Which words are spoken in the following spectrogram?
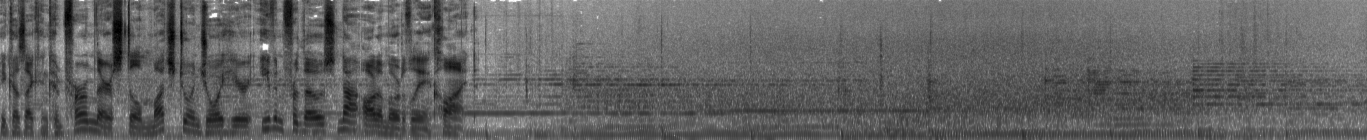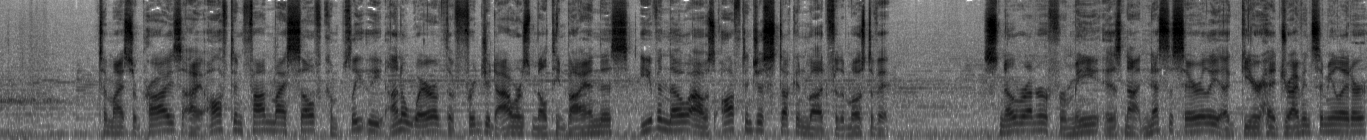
because I can confirm there is still much to enjoy here even for those not automotively inclined. To my surprise, I often found myself completely unaware of the frigid hours melting by in this, even though I was often just stuck in mud for the most of it. SnowRunner for me is not necessarily a gearhead driving simulator,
